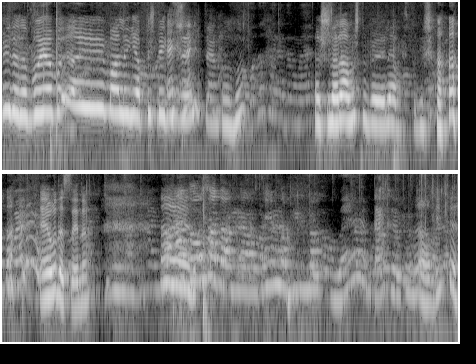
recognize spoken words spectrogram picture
Bir tane boya boya. Ay malın yapmış ne güzel. Hı hı. Ha, şunları almıştım böyle yapmıştım. e o da senin. Da anne aldı. Hem de bunda. Abi de.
